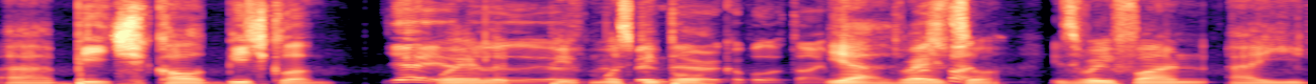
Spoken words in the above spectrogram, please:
a beach called Beach Club. Yeah, yeah. Where, like, I've most been people- there a couple of times. Yeah, right. So it's very fun. Uh, he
